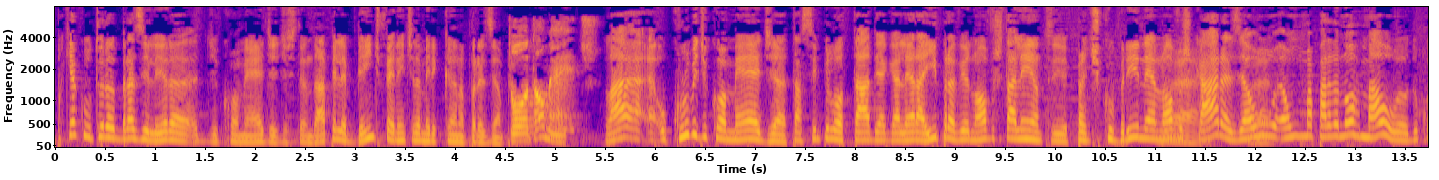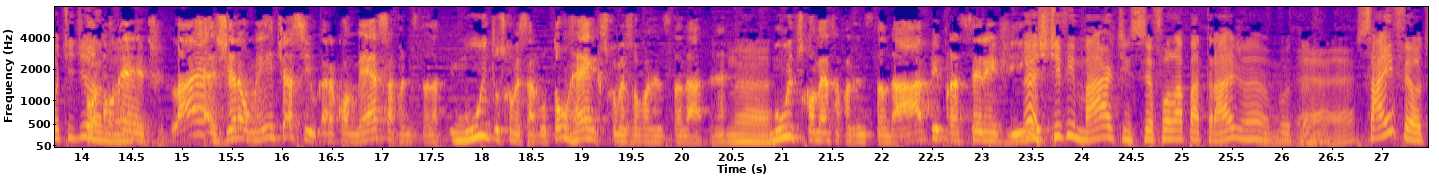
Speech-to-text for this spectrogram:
Porque a cultura brasileira de comédia, de stand-up, ela é bem diferente da americana, por exemplo. Totalmente. Lá, é, o clube de comédia tá sempre lotado e a galera aí pra ver novos talentos e pra descobrir, né, novos É, caras é, um- é uma parada normal do cotidiano, né? Totalmente. Lá, é, geralmente, é assim, o cara começa fazendo stand-up, e muitos começaram, o Tom Hanks começou fazendo stand-up, né? É. Muitos começam fazendo stand-up pra serem vistos. É, Steve Martin, se você for lá pra trás, né? Puta. É, é. Seinfeld,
